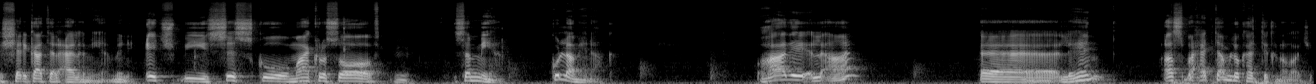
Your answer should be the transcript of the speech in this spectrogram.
الشركات العالمية من HP Cisco Microsoft. سميها. كلهم هناك. وهذه الآن آه الهند أصبحت تملك هالتكنولوجيا.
